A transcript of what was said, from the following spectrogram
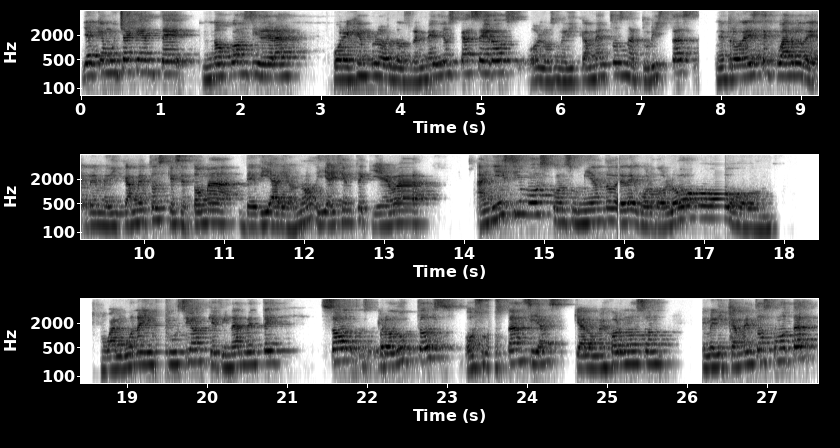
ya que mucha gente no considera, por ejemplo, los remedios caseros o los medicamentos naturistas dentro de este cuadro de, medicamentos que se toma de diario, ¿no? Y hay gente que lleva añísimos consumiendo té de gordolobo o, o alguna infusión que finalmente son productos o sustancias que a lo mejor no son medicamentos como tal,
